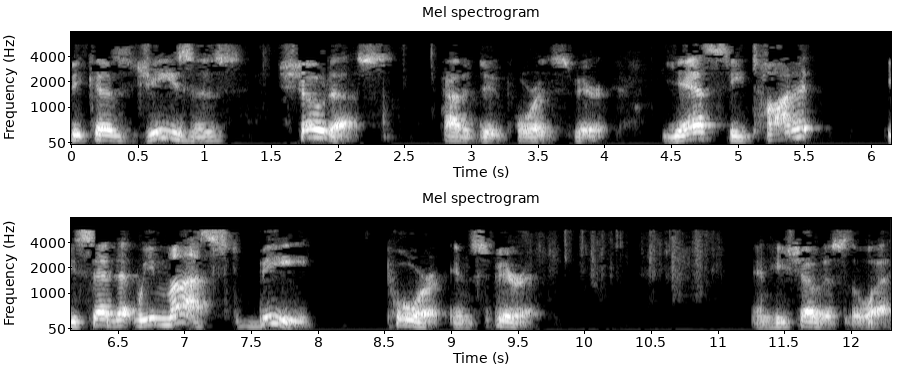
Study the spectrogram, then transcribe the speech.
because Jesus showed us how to do poor in spirit. Yes, he taught it. He said that we must be poor in spirit and he showed us the way.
